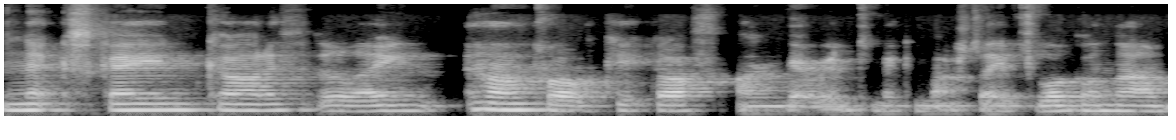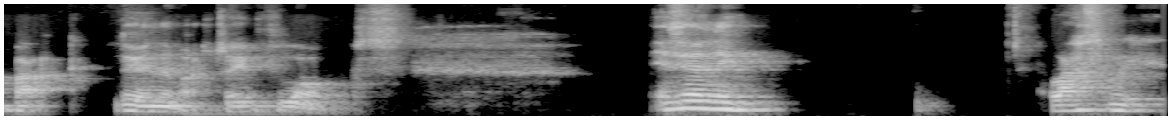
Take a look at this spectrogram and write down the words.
Next game, Cardiff at the Lane, half twelve kick off. I'm going to make a match day vlog on that. I'm back doing the match day vlogs. It's only last week I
